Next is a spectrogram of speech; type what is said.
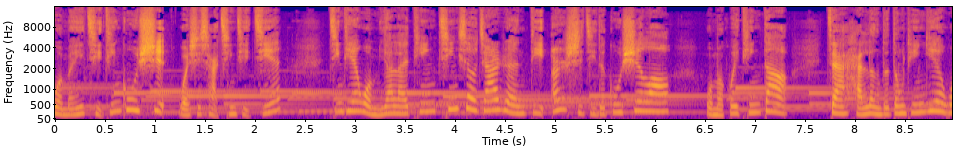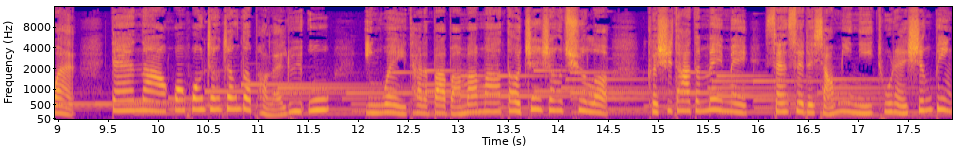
我们一起听故事，我是小青姐姐。今天我们要来听《清秀佳人》第二十集的故事喽。我们会听到，在寒冷的冬天夜晚，戴安娜慌慌张张地跑来绿屋，因为她的爸爸妈妈到镇上去了。可是她的妹妹三岁的小米妮突然生病，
